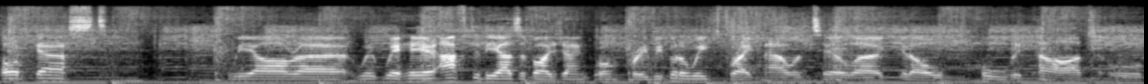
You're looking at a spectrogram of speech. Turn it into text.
podcast. We are uh, we're, here after the Azerbaijan Grand Prix. We've got a week's break now until uh, good old Paul Ricard or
